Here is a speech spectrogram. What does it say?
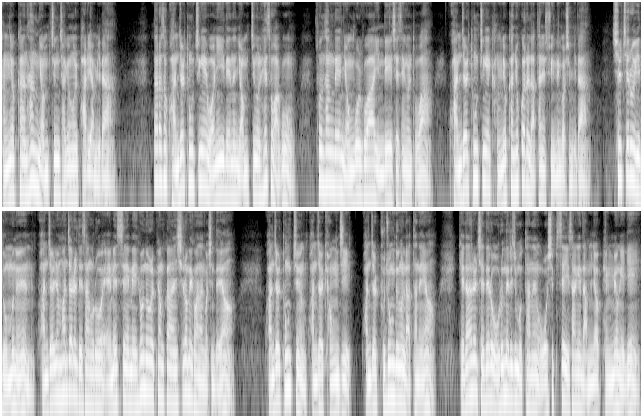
강력한 항염증 작용을 발휘합니다. 따라서 관절 통증의 원인이 되는 염증을 해소하고 손상된 연골과 인대의 재생을 도와 관절 통증에 강력한 효과를 나타낼 수 있는 것입니다. 실제로 이 논문은 관절염 환자를 대상으로 MSM의 효능을 평가한 실험에 관한 것인데요. 관절 통증, 관절 경직, 관절 부종 등을 나타내어 계단을 제대로 오르내리지 못하는 50세 이상의 남녀 100명에게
